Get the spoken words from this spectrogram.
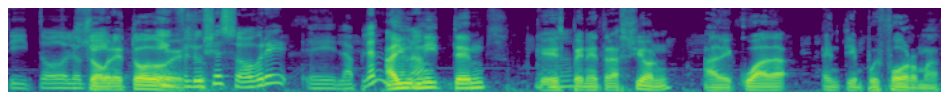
y todo lo que todo influye sobre eh, la planta. Hay ¿no? un ítem que es penetración adecuada en tiempo y forma,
